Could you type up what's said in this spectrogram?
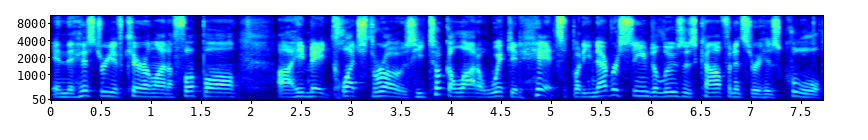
in the history of Carolina football. Uh, he made clutch throws. He took a lot of wicked hits, but he never seemed to lose his confidence or his cool.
